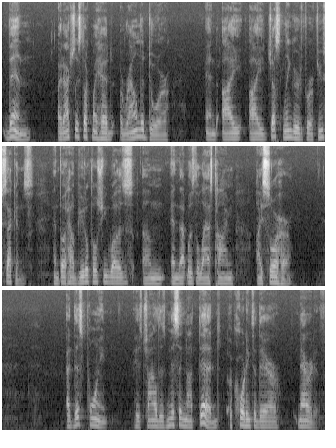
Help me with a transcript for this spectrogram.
Then I'd actually stuck my head around the door and I, I just lingered for a few seconds and thought how beautiful she was, um, and that was the last time I saw her. At this point, his child is missing, not dead, according to their narrative.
